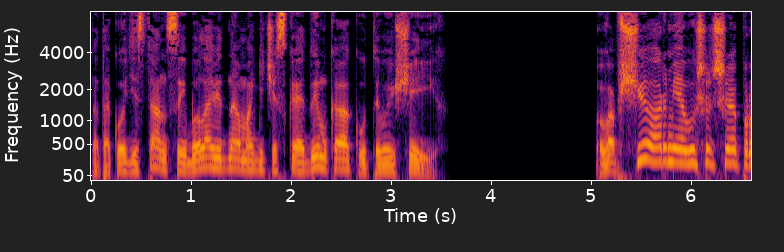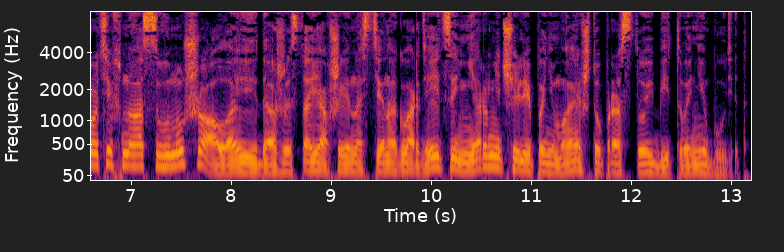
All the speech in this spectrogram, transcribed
На такой дистанции была видна магическая дымка, окутывающая их. Вообще, армия, вышедшая против нас, внушала, и даже стоявшие на стенах гвардейцы нервничали, понимая, что простой битвы не будет.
